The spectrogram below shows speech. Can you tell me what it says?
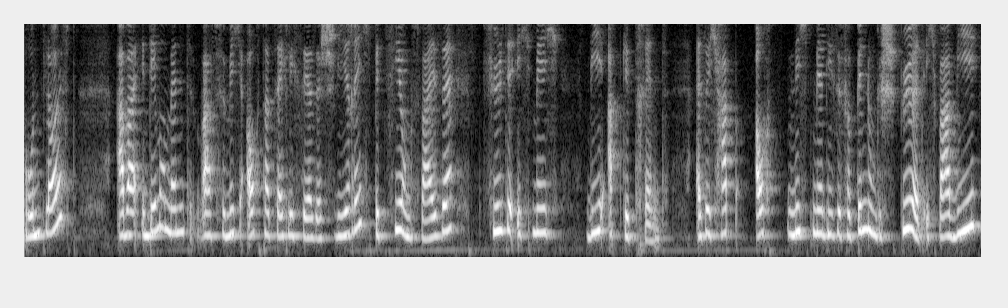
rund läuft. Aber in dem Moment war es für mich auch tatsächlich sehr, sehr schwierig, beziehungsweise fühlte ich mich wie abgetrennt. Also ich habe auch nicht mehr diese Verbindung gespürt. Ich war wie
